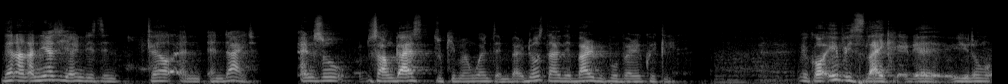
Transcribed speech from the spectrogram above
then Ananias hearing this thing fell and, and died. And so some guys took him and went and buried. Those times they bury people very quickly. Because if it's like, uh, you know,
